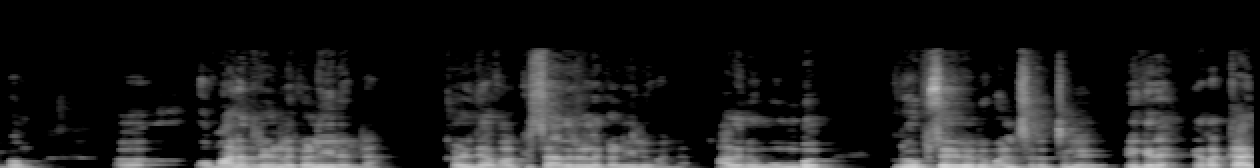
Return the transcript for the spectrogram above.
ഇപ്പം ഒമാനെതിരെയുള്ള കളിയിലല്ല കഴിഞ്ഞ പാകിസ്ഥാനെതിരെയുള്ള കളിയിലുമല്ല. അതിനു മുമ്പ് ഗ്രൂപ്പ് സ്റ്റേജിൽ ഒരു മത്സരത്തിൽ ഇങ്ങനെ ഇറക്കാൻ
